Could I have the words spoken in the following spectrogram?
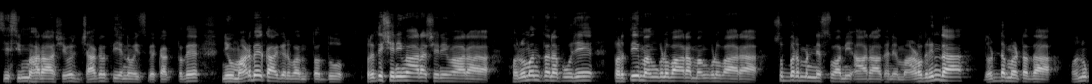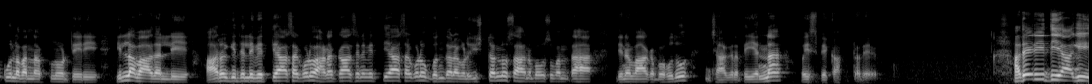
ಸಿ ಸಿಂಹರಾಶಿಯವರು ಜಾಗೃತಿಯನ್ನು ವಹಿಸಬೇಕಾಗ್ತದೆ. ನೀವು ಮಾಡಬೇಕಾಗಿರುವಂಥದ್ದು, ಪ್ರತಿ ಶನಿವಾರ ಶನಿವಾರ ಹನುಮಂತನ ಪೂಜೆ ಪ್ರತಿ ಮಂಗಳವಾರ ಮಂಗಳವಾರ ಸುಬ್ರಹ್ಮಣ್ಯ ಸ್ವಾಮಿ ಆರಾಧನೆ ಮಾಡೋದ್ರಿಂದ ದೊಡ್ಡ ಮಟ್ಟದ ಅನುಕೂಲವನ್ನು ನೋಡ್ತೀರಿ. ಇಲ್ಲವಾದಲ್ಲಿ ಆರೋಗ್ಯದಲ್ಲಿ ವ್ಯತ್ಯಾಸಗಳು, ಹಣಕಾಸಿನ ವ್ಯತ್ಯಾಸಗಳು, ಗೊಂದಲಗಳು ಇಷ್ಟನ್ನು ಸಹ ಅನುಭವಿಸುವಂತಹ ದಿನವಾಗಬಹುದು. ಜಾಗೃತಿಯನ್ನ ವಹಿಸಬೇಕಾಗ್ತದೆ. ಅದೇ ರೀತಿಯಾಗಿ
